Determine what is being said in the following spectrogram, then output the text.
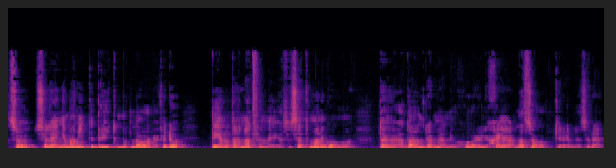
Så, så länge man inte bryter mot lagar. För då, det är något annat för mig. Alltså sätter man igång och döda andra människor eller stjäla saker eller sådär.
